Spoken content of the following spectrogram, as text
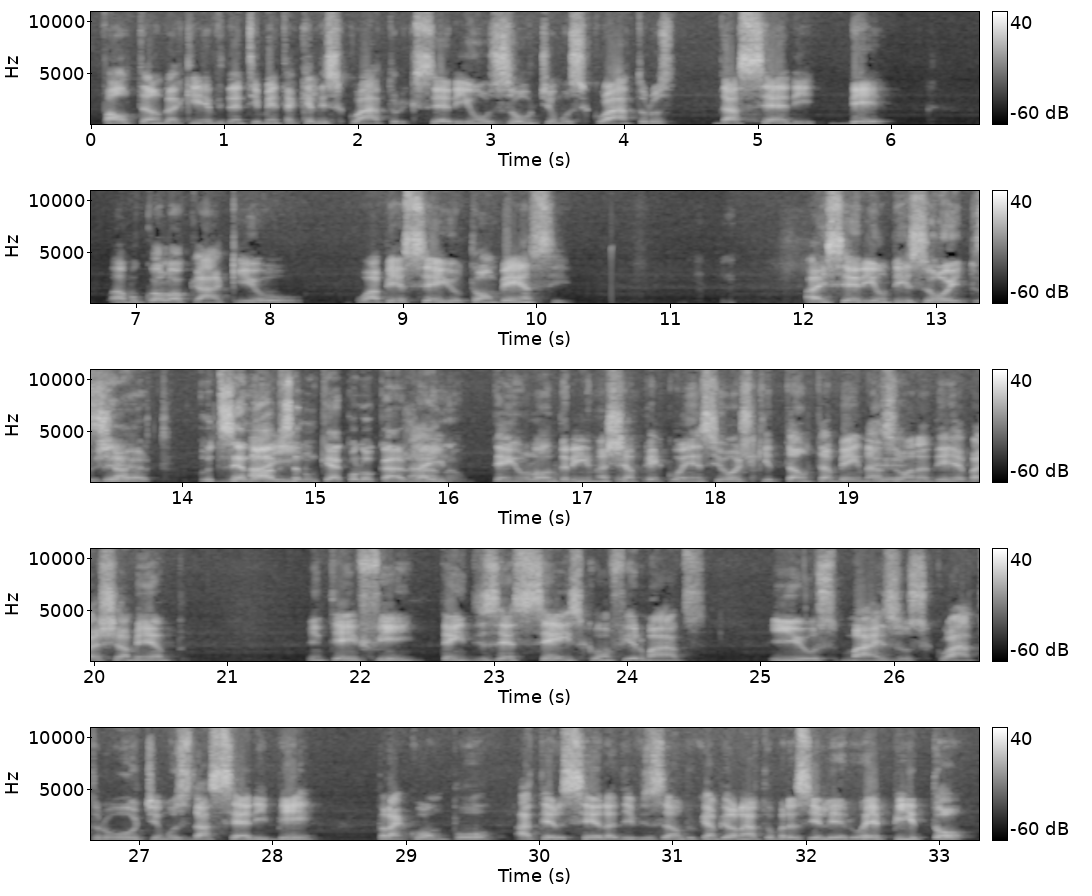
Faltando aqui, evidentemente, aqueles quatro, que seriam os últimos quatro da Série B. Vamos colocar aqui o, o ABC e o Tombense. Aí seriam 18 já. Certo. O 19 aí, você não quer colocar já, não. Tem o Londrina, Chapecoense hoje que estão também na é. zona de rebaixamento. Então, enfim, tem 16 confirmados e os mais os quatro últimos da Série B para compor a terceira divisão do Campeonato Brasileiro. Repito,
